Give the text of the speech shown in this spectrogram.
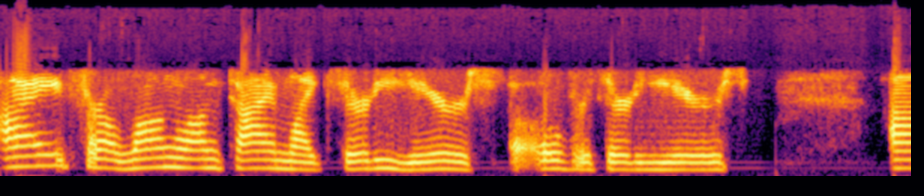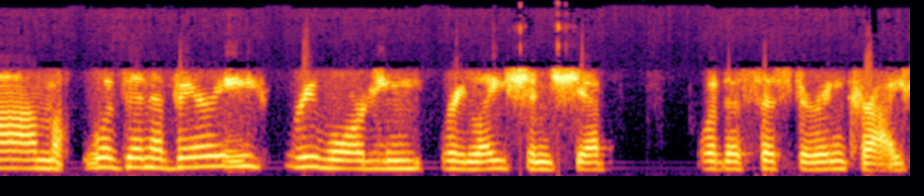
I, for a long, long time, like 30 years, over 30 years, um, was in a very rewarding relationship with a sister in Christ.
